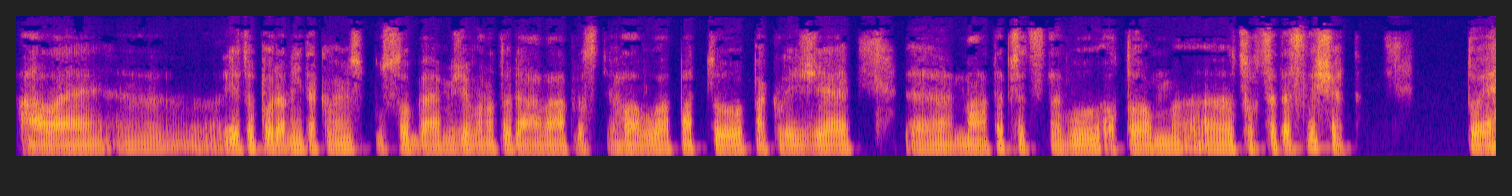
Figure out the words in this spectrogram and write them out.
Ale eh, je to podaný takovým způsobem, že ono to dává prostě hlavu a patu, pakliže eh, máte představu o tom, eh, co chcete slyšet to je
